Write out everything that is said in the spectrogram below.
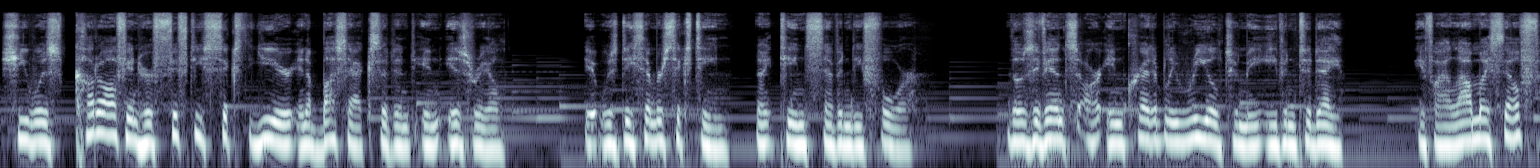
She was cut off in her 56th year in a bus accident in Israel. It was December 16, 1974. Those events are incredibly real to me even today. If I allow myself,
